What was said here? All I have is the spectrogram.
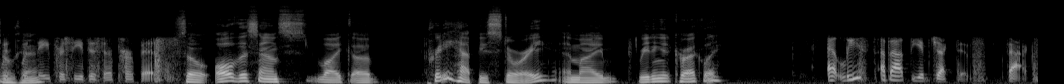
with okay. what they perceived as their purpose. So all this sounds like a pretty happy story. Am I reading it correctly? At least about the objective facts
